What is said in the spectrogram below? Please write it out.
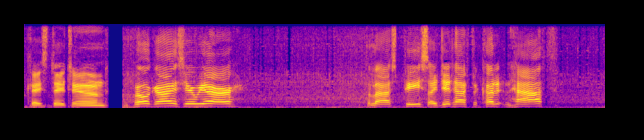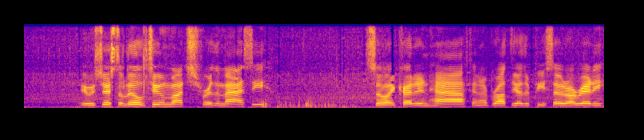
okay stay tuned. Well guys here we are. The last piece I did have to cut it in half. It was just a little too much for the Massey so I cut it in half and I brought the other piece out already.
